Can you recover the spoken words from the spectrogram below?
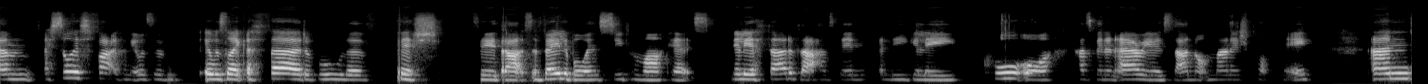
Um, I saw this fact and it was a it was like a third of all of fish food that's available in supermarkets, nearly a third of that has been illegally caught or has been in areas that are not managed properly. And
